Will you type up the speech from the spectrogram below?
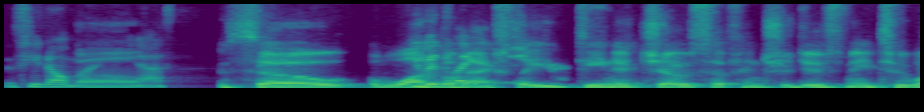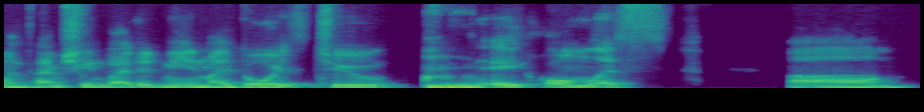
if you don't mind uh, So one of them like actually, Dina Joseph introduced me to. One time, she invited me and my boys to a homeless um,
